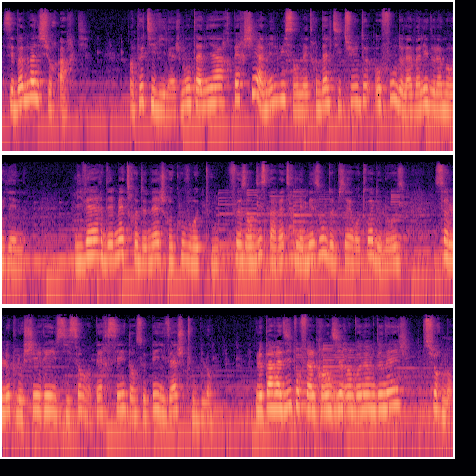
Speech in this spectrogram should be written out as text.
c'est Bonneval-sur-Arc, un petit village montagnard perché à 1800 mètres d'altitude au fond de la vallée de la Maurienne. L'hiver, des mètres de neige recouvrent tout, faisant disparaître les maisons de pierre au toit de l'Ose, seul le clocher réussissant à percer dans ce paysage tout blanc. Le paradis pour faire grandir un bonhomme de neige? Sûrement.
